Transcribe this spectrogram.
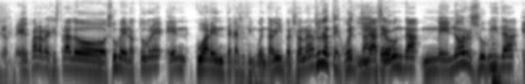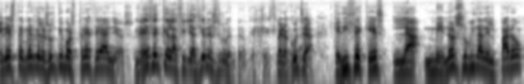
El paro registrado sube en octubre en 40, casi 50.000 personas. Tú date cuenta. La pero- segunda menor subida en este mes de los últimos 13 años. ¿eh? dicen que la afiliación es Rubén, pero es que. Pero escucha, que dice que es la menor subida del paro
